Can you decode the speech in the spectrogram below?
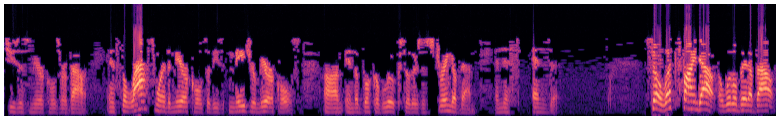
Jesus' miracles are about. And it's the last one of the miracles of these major miracles um, in the book of Luke. So there's a string of them, and this ends it. So let's find out a little bit about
